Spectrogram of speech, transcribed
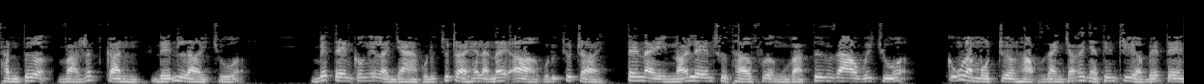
thần tượng và rất cần đến lời Chúa. Biết tên có nghĩa là nhà của Đức Chúa Trời hay là nơi ở của Đức Chúa Trời. Tên này nói lên sự thờ phượng và tương giao với Chúa. Cũng là một trường học dành cho các nhà tiên tri ở Bethel.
